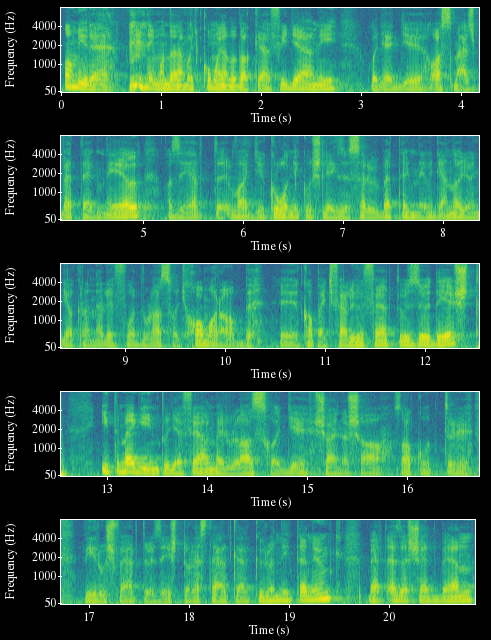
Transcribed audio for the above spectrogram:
Amire én mondanám, hogy komolyan oda kell figyelni, hogy egy aszmás betegnél azért, vagy krónikus légzőszerű betegnél ugye nagyon gyakran előfordul az, hogy hamarabb kap egy felülfertőződést. Itt megint ugye felmerül az, hogy sajnos az akut vírusfertőzéstől ezt el kell különítenünk, mert ez esetben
